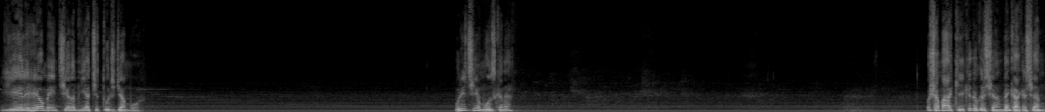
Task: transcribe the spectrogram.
E ele realmente anda em atitude de amor. Bonitinha a música, né? Vou chamar aqui, cadê o Cristiano? Vem cá, Cristiano.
